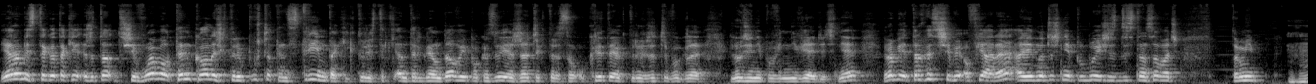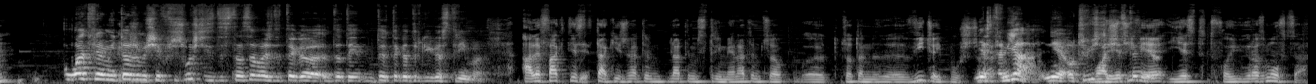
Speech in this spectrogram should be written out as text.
ja robię z tego takie, że to się włamał ten koleś, który puszcza ten stream taki, który jest taki undergroundowy i pokazuje rzeczy, które są ukryte, o których rzeczy w ogóle ludzie nie powinni wiedzieć, nie? Robię trochę z siebie ofiarę, a jednocześnie próbuję się zdystansować. To mi ułatwia mi to, żeby się w przyszłości zdystansować do tego, do tej, do tego drugiego streama. Ale fakt jest taki, że na tym, na tym streamie, na tym, co, e, co ten e, VJ puszcza, Jestem ja, nie, oczywiście właściwie jestem ja. jest twój rozmówca.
